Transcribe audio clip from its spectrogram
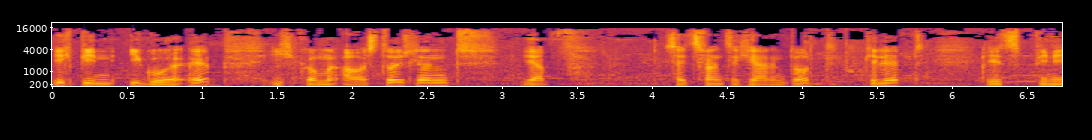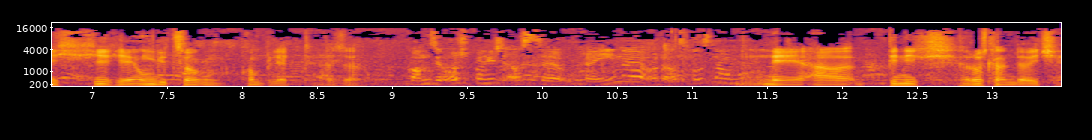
Ich bin Igor Epp, ich komme aus Deutschland. Ich habe seit 20 Jahren dort gelebt. Jetzt bin ich hierher umgezogen, komplett. Also, Kommen Sie ursprünglich aus der Ukraine oder aus Russland? nee, äh, bin ich Russlanddeutsche.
